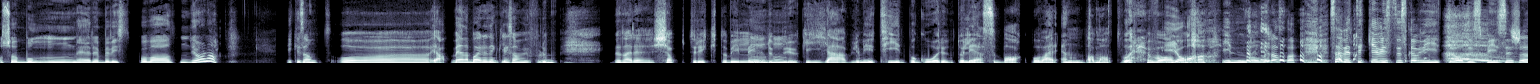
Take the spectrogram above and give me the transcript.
også bonden mer bevisst på hva den gjør, da. Ikke sant? Og ja, men jeg bare tenker liksom For du, den derre kjapt, trygt og billig, du Mhm. bruker jævlig mye tid på å gå rundt og lese bak på hver enda matvare hva Ja. den inneholder, altså. Så jeg vet ikke, hvis du skal vite hva du spiser, så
